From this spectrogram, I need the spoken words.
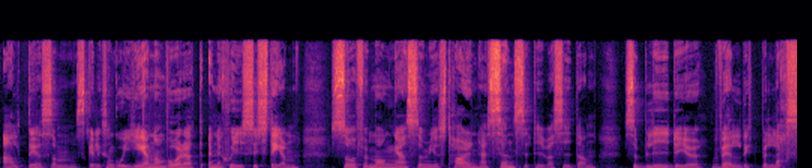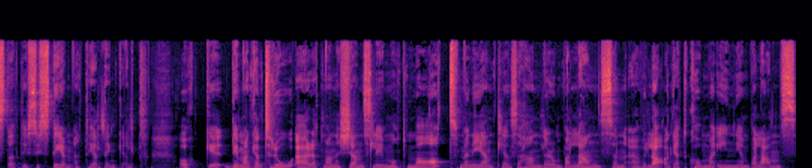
allt det som ska liksom gå igenom vårt energisystem. Så för många som just har den här sensitiva sidan så blir det ju väldigt belastat i systemet helt enkelt. Och eh, det man kan tro är att man är känslig mot mat, men egentligen så handlar det om balansen överlag, att komma in i en balans.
